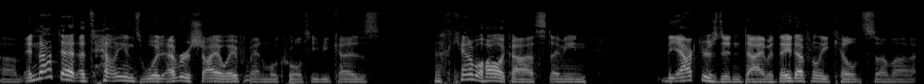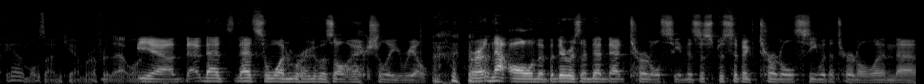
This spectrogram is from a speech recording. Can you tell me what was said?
Um, and not that Italians would ever shy away from animal cruelty because Cannibal Holocaust. I mean, the actors didn't die, but they definitely killed some uh, animals on camera for that one. Yeah, that, that's that's the one where it was all actually real, or not all of it, but there was a, that that turtle scene. There's a specific turtle scene with a turtle, and uh,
